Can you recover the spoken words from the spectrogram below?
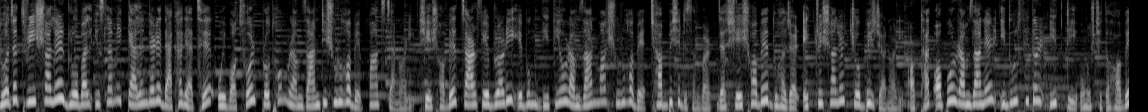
দু হাজার ত্রিশ সালের গ্লোবাল ইসলামিক ক্যালেন্ডারে দেখা গেছে, ওই বছর প্রথম রমজানটি শুরু হবে পাঁচ জানুয়ারি। শেষ হবে চার ফেব্রুয়ারি এবং দ্বিতীয় রমজান মাস শুরু হবে ছাব্বিশে ডিসেম্বর, যা শেষ হবে দু হাজার একত্রিশ সালের চব্বিশ জানুয়ারি। অর্থাৎ অপর রমজানের ঈদুল ফিতর ঈদটি অনুষ্ঠিত হবে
